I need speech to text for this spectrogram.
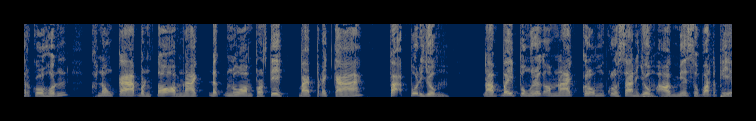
ត្រកូលហ៊ុន ក្នុងការបន្តអំណាចដឹកនាំប្រទេសបែបផ្ដាច់ការបកពុនិយមដើម្បីពង្រឹងអំណាចក្រមគ្រួសារនិយមឲ្យមានសុវត្ថិភាព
